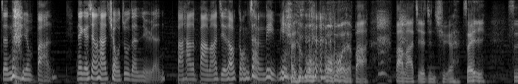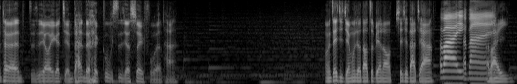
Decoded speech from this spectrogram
真的有把那个向他求助的女人，把他的爸妈接到工厂里面，他就默 默默的把爸妈接进去了。所以斯特恩只是用一个简单的故事就说服了他。我们这一集节目就到这边喽，谢谢大家，拜拜，拜拜，拜拜。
